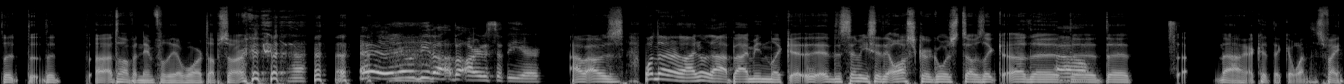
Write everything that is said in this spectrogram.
the the. the I don't have a name for the award. I'm sorry. Hey, it would be the the artist of the year. I, I was well, no, no, no, I know that, but I mean, like, uh, uh, the same way you say the Oscar goes to, I was like, uh, the, Oh. the, the, nah, I could think of one. It's fine.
